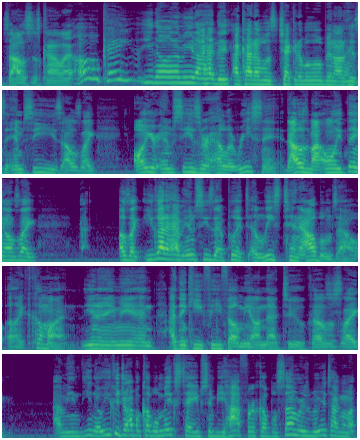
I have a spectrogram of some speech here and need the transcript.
So I was just kind of like, oh, okay, you know what I mean. I had to, I kind of was checking up a little bit on his MCs. I was like, all your MCs are hella recent. That was my only thing. I was like. I was like, you gotta have MCs that put at least ten albums out. Like, come on, you know what I mean? And I think he he felt me on that too, cause I was just like, I mean, you know, you could drop a couple mixtapes and be hot for a couple summers, but you're talking about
